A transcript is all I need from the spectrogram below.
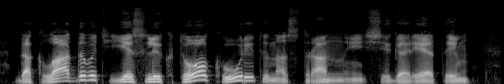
— докладывать, если кто курит иностранные сигареты —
